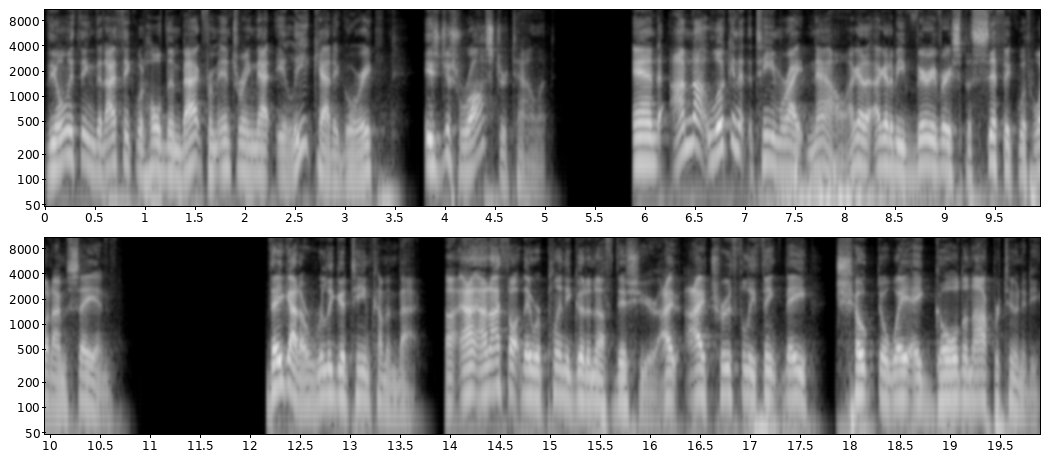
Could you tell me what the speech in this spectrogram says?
The only thing that I think would hold them back from entering that elite category is just roster talent. And I'm not looking at the team right now. I got I got to be very very specific with what I'm saying. They got a really good team coming back. Uh, and, and, I thought they were plenty good enough this year. I, I truthfully think they choked away a golden opportunity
